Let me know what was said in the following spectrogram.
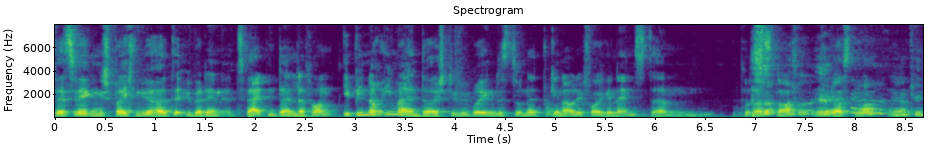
deswegen sprechen wir heute über den zweiten Teil davon. Ich bin noch immer enttäuscht im Übrigen, dass du nicht genau die Folge nennst. Ähm, Du lässt nach. So, ja, du lässt ja, nach. Ja. Okay.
